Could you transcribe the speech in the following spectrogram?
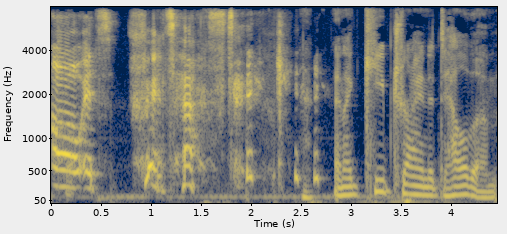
Oh, it's fantastic. and I keep trying to tell them,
